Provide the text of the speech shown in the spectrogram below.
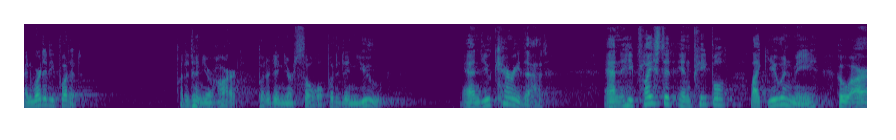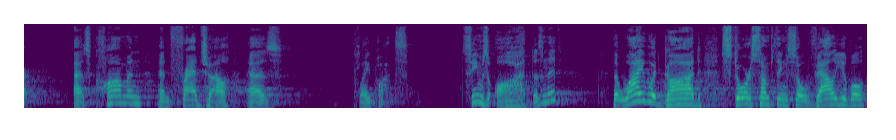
and where did he put it? Put it in your heart, put it in your soul, put it in you. And you carry that. And he placed it in people like you and me who are as common and fragile as clay pots. Seems odd, doesn't it? That why would God store something so valuable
